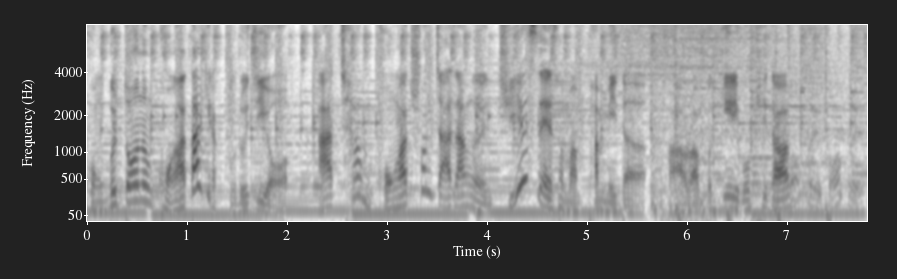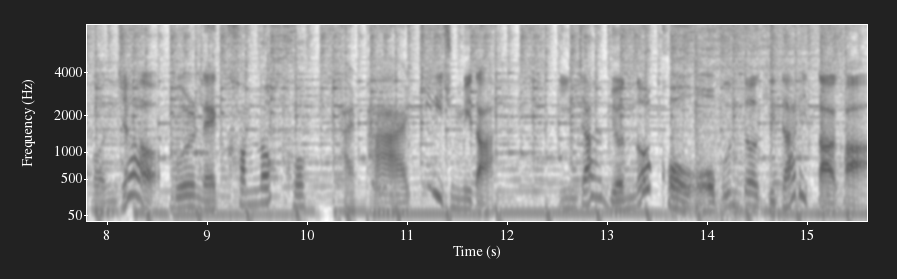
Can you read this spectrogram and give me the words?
공불 또는 공화닭이라 부르지요. 아 참 공화춘 짜장은 GS에서만 팝니다. 바로 한번 끼리 봅시다. 먼저 물 4컵 넣고 팔팔 끼리 줍니다. 인자 면 넣고 5분 더 기다리다가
